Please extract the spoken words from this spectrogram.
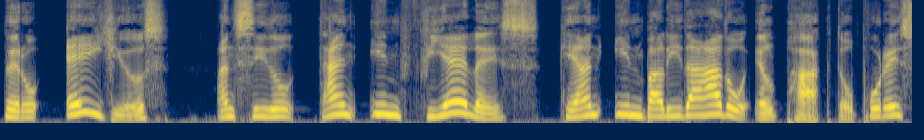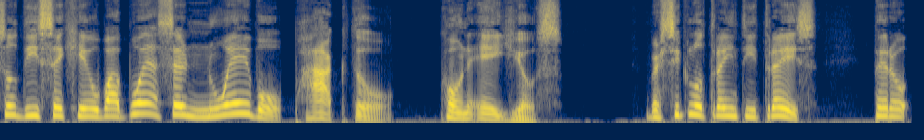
pero ellos han sido tan infieles que han invalidado el pacto. Por eso dice Jehová, voy a hacer nuevo pacto con ellos. Versículo 33. Pero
